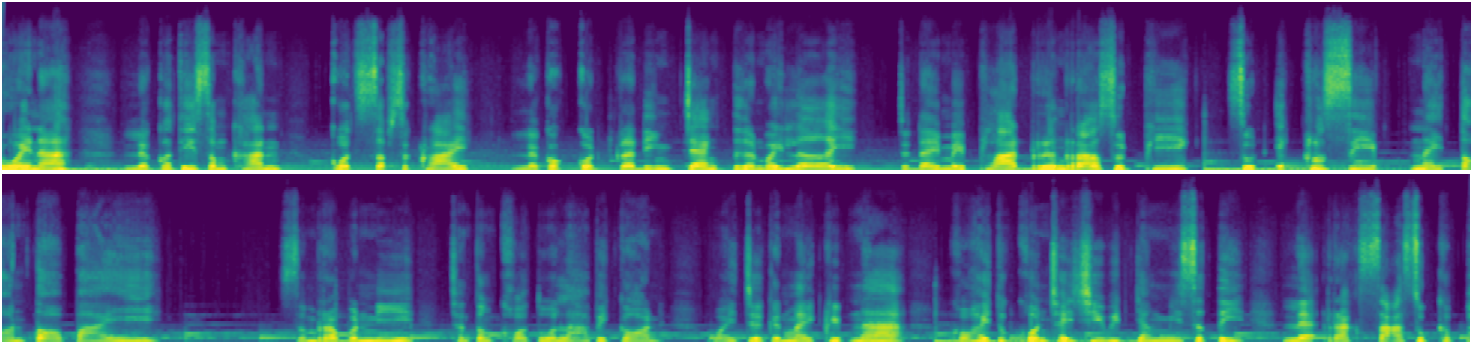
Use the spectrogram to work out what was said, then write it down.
ด้วยนะ แล้วก็ที่สำคัญกด subscribe แล้วก็กดกระดิ่งแจ้งเตือนไว้เลย จะได้ไม่พลาดเรื่องราวสุดพีคสุด Exclusive ในตอนต่อไปสำหรับวันนี้ฉันต้องขอตัวลาไปก่อน ไว้เจอกันใหม่คลิปหน้า ขอให้ทุกคนใช้ชีวิตอย่างมีสติ และรักษาสุขภ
